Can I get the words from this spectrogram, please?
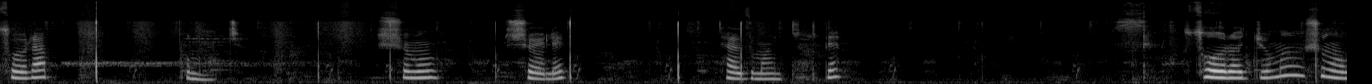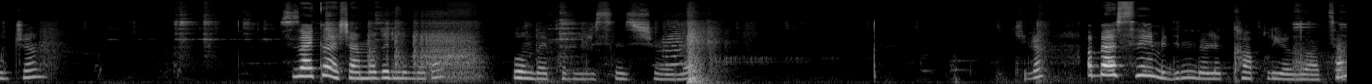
Sonra bunu. Şunu şöyle her zamanki gibi. Sonracıma şunu alacağım. Siz arkadaşlar model olarak bunu da yapabilirsiniz şöyle. Ama ben sevmedim böyle kaplıyor zaten.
